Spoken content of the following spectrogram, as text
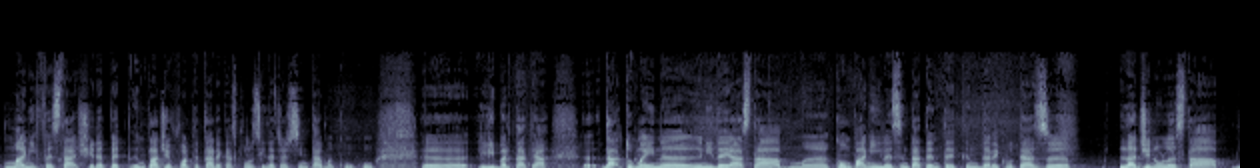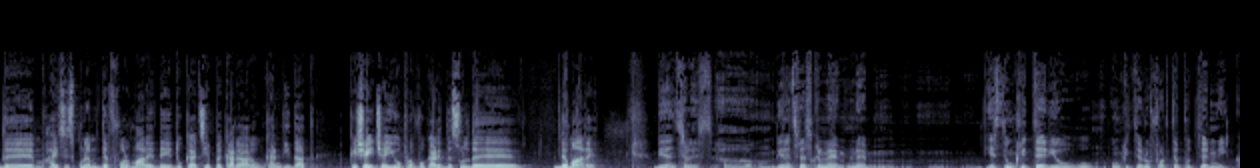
manifesta. Și repet, îmi place foarte tare că ați folosit această sintagmă cu, cu uh, libertatea. Da, tocmai în, în ideea asta, companiile sunt atente când recrutează la genul ăsta de, hai să spunem, de formare, de educație pe care o are un candidat? Că și aici e o provocare destul de, de mare. Bineînțeles. Uh, bineînțeles că ne, ne, este un criteriu, un criteriu foarte puternic.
